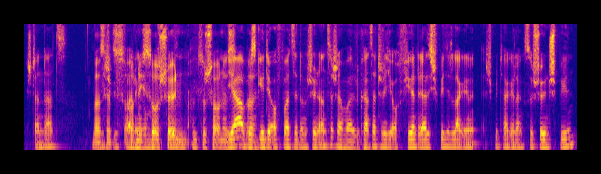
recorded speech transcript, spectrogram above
Standards. Was jetzt auch nicht so schön anzuschauen ist. Ja, aber, aber es geht ja oftmals nicht um schön anzuschauen, weil du kannst natürlich auch 34 Spieltage, Spieltage lang so schön spielen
